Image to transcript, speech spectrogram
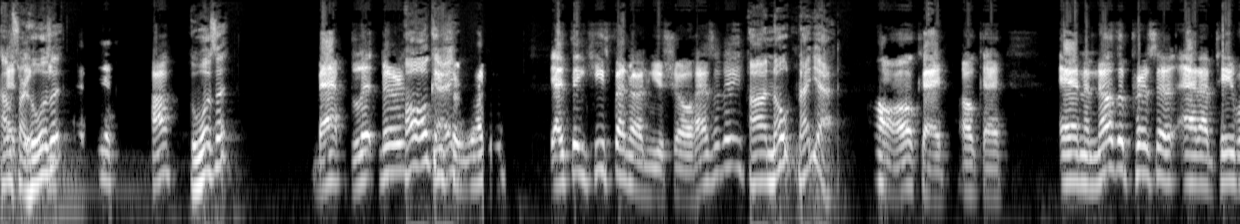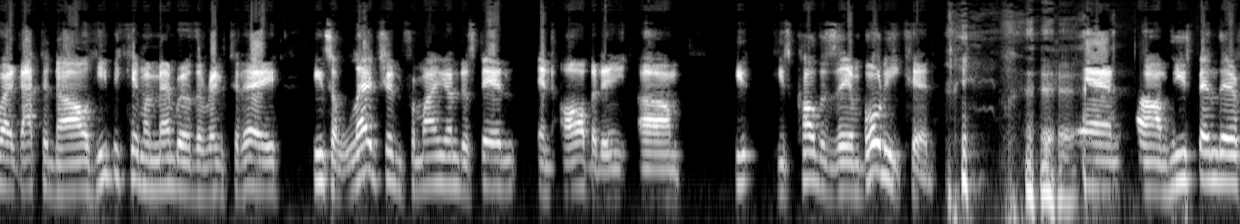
I'm I sorry, who was it? Huh? Who was it? Matt Blittner. Oh, okay. I think he's been on your show, hasn't he? Uh, no, not yet. Oh, okay, okay. And another person at our table I got to know, he became a member of the ring today. He's a legend, from my understanding, in Albany. Um, he, he's called the Zamboni Kid. and um, he's been there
